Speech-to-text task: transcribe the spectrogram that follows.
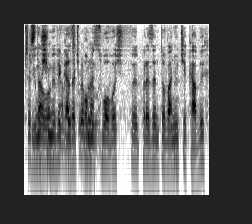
Czyli przestało musimy być wykazać pomysłowość w prezentowaniu ciekawych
